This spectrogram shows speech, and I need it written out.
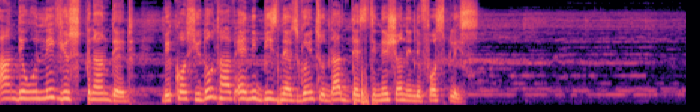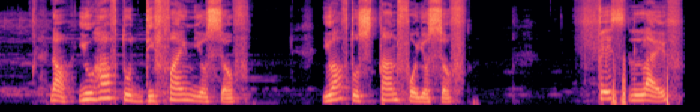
and they will leave you stranded because you don't have any business going to that destination in the first place. Now, you have to define yourself, you have to stand for yourself, face life,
